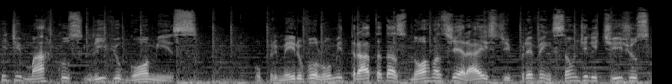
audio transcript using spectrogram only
e de Mar Marcos Lívio Gomes. O primeiro volume trata das normas gerais de prevenção de litígios,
